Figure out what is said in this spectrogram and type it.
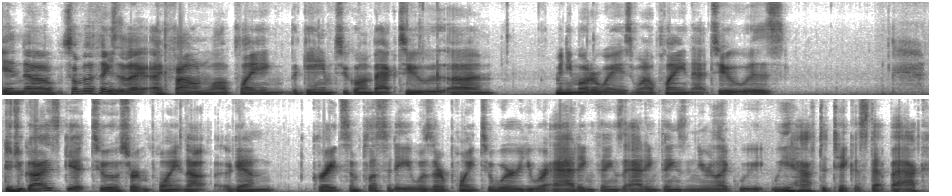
In uh, some of the things that I, I found while playing the game too going back to um, mini motorways while playing that too is did you guys get to a certain point? Now again great simplicity. Was there a point to where you were adding things adding things and you're like we, we have to take a step back.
